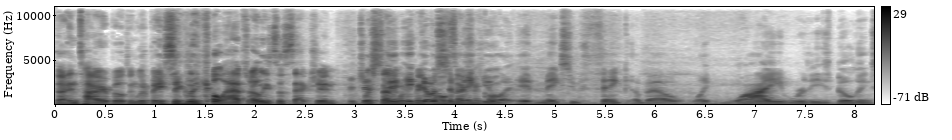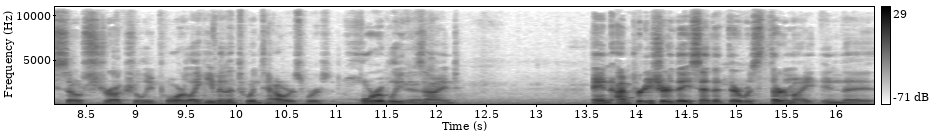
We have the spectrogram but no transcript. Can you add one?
the entire building would basically collapse, or at least a section. It which just it, it the goes to make you like it makes you think about like why were these buildings so structurally poor? Like even the twin towers were horribly designed. And I'm pretty sure they said that there was thermite in the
